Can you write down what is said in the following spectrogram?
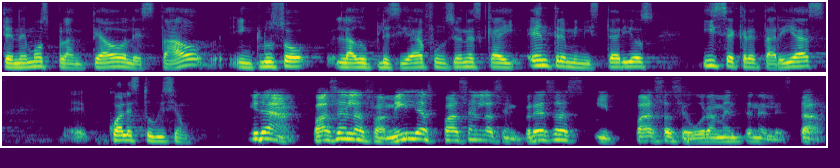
tenemos planteado el Estado, incluso la duplicidad de funciones que hay entre ministerios y secretarías. Eh, ¿Cuál es tu visión? Mira, pasa en las familias, pasa en las empresas y pasa seguramente en el Estado.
